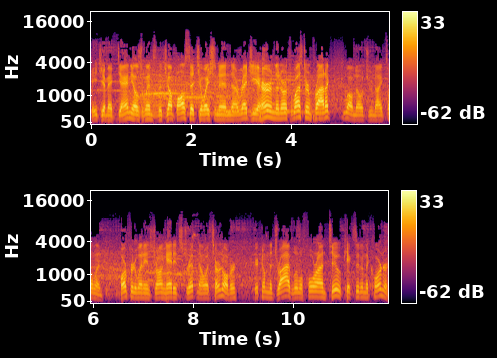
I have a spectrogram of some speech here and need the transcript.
KJ McDaniels wins the jump ball situation, and uh, Reggie Hearn, the Northwestern product. You all know Drew Neitzel, and Horford went in strong-headed strip. Now a turnover. Here come the drive, little four on two, kicks it in the corner.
